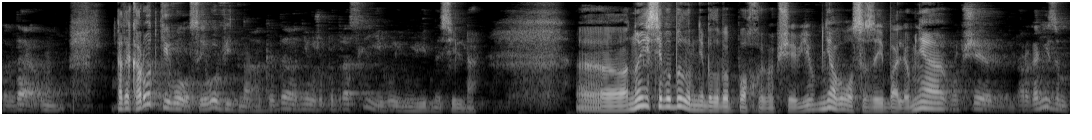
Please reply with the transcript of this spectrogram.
когда, когда короткие волосы, его видно, а когда они уже подросли, его и не видно сильно. Э, Но если бы было, мне было бы похуй вообще. У меня волосы заебали. У меня вообще организм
